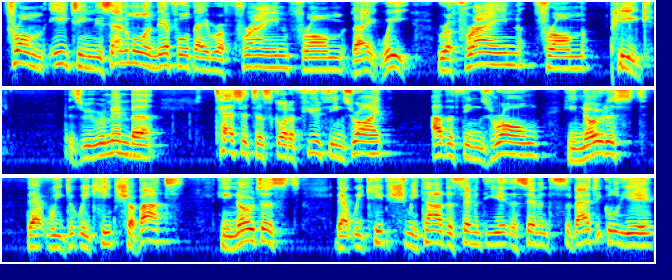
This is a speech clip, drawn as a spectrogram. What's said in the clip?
from eating this animal and therefore they refrain from, they, we, refrain from pig. As we remember, Tacitus got a few things right, other things wrong. He noticed that we do, we keep Shabbat. He noticed that we keep Shemitah, the seventh year, the seventh sabbatical year,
